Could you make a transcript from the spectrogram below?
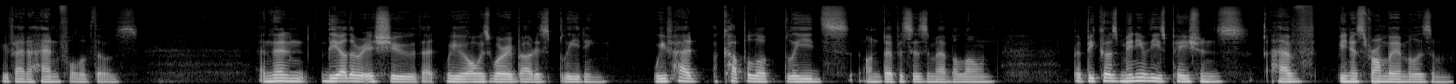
We've had a handful of those. And then the other issue that we always worry about is bleeding. we've had a couple of bleeds on bevacizumab alone. But because many of these patients have venous thromboembolism,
